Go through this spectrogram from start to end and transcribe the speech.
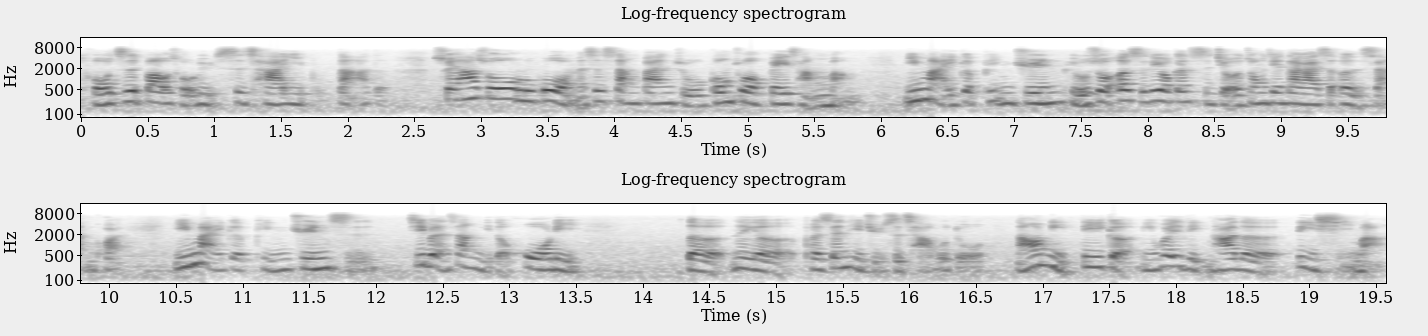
投资报酬率是差异不大的，所以他说，如果我们是上班族，工作非常忙，你买一个平均，比如说二十六跟十九的中间大概是二十三块，你买一个平均值，基本上你的获利的那个 percentage 是差不多。然后你第一个你会领他的利息嘛，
